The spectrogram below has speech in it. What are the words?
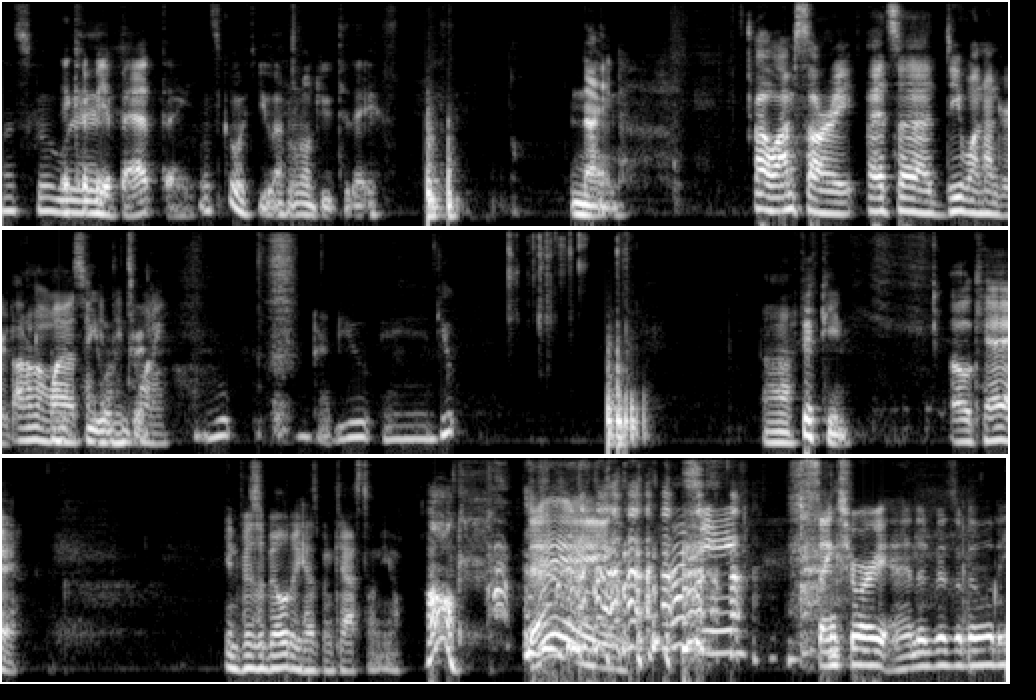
let's go. It could be a bad thing. Let's go with you. I haven't rolled you today. Nine. Oh, I'm sorry. It's a D100. I don't know why I was thinking D100. D20. Grab you and you. Uh, fifteen. Okay. Invisibility has been cast on you, Oh, Dang! Sanctuary and invisibility.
